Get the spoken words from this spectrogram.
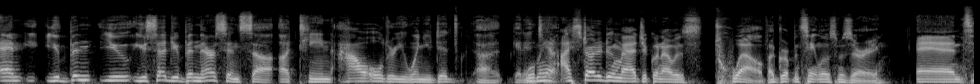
and you've been you you said you've been there since uh, a teen. How old are you when you did uh, get well, into man, it? I started doing magic when I was 12. I grew up in St. Louis, Missouri. And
